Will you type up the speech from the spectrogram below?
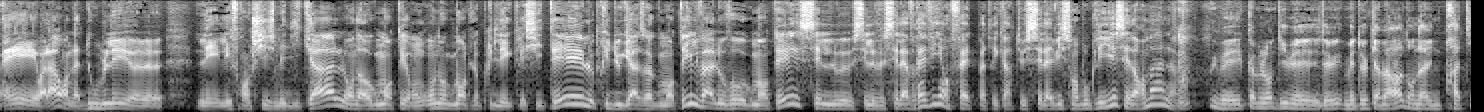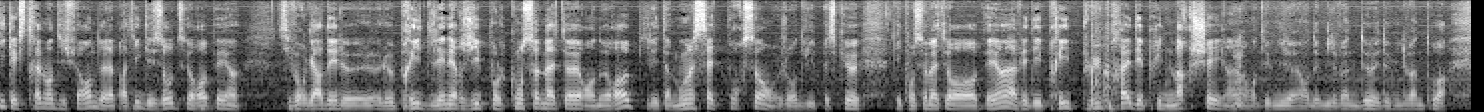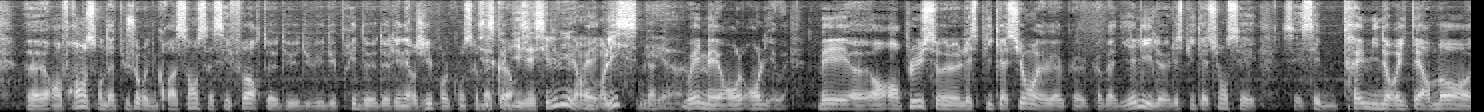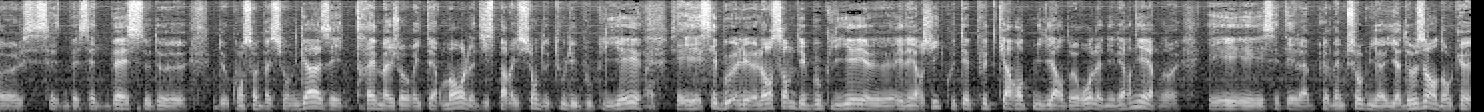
Mais voilà, on a doublé euh, les, franchises médicales, on a augmenté, on, augmente le prix de l'électricité, le prix du gaz a augmenté, il va à nouveau augmenter. C'est la vraie vie en fait, Patrick Artus. C'est la vie sans bouclier, c'est normal. Oui, mais comme l'ont dit mes deux, mes deux, camarades, on a une pratique extrêmement différente de la pratique des autres Européens. Si vous regardez le, prix de l'énergie pour le consommateur en Europe, il est à moins 7% aujourd'hui, parce que les consommateurs européens avaient des prix plus près des prix de marché hein, en, 2000, en 2022 et 2023. Euh, en France, on a toujours une croissance assez forte du, prix de, l'énergie pour le consommateur. C'est ce que disait Sylvie, on, lisse, mais... Euh, oui, mais on, mais euh, en, plus, l'explication, comme a dit Elie, l'explication, c'est très minoritairement cette, baisse de, consommation de gaz et très majoritairement la disparition de tous les boucliers. L'ensemble des boucliers énergie coûtait plus de 40 milliards d'euros l'année dernière. Et, c'était la, même somme il y, a, il y a deux ans. Donc,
